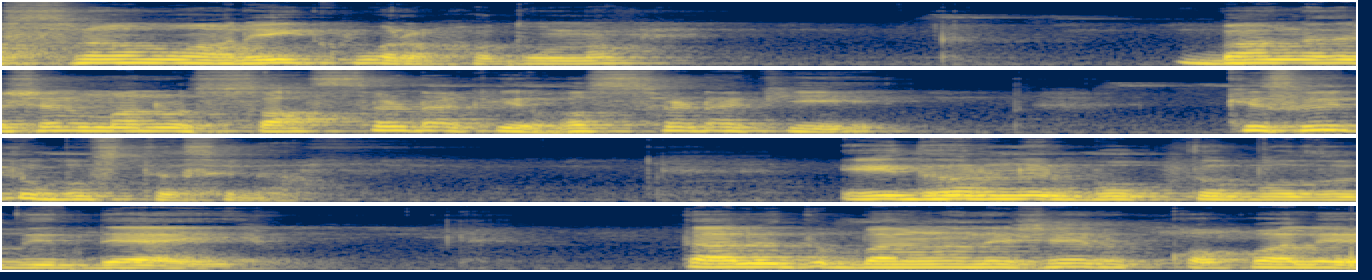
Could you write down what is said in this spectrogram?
আসসালামু আলাইকুম রহমতুল্লাহ। বাংলাদেশের মানুষ চাচ্ছেটা কি, হচ্ছেটা কি, কিছুই তো বুঝতেছি না। এই ধরনের বক্তব্য যদি দেয়, তাহলে তো বাংলাদেশের কপালে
